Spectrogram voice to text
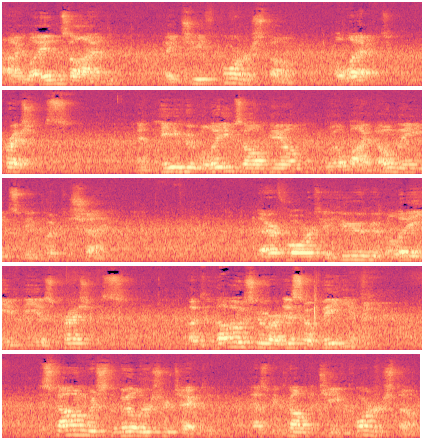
I lay in Zion a chief cornerstone, elect, precious, and he who believes on him will by no means be put to shame. Therefore, to you who believe, he is precious. But to those who are disobedient, the stone which the builders rejected has become the chief cornerstone,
